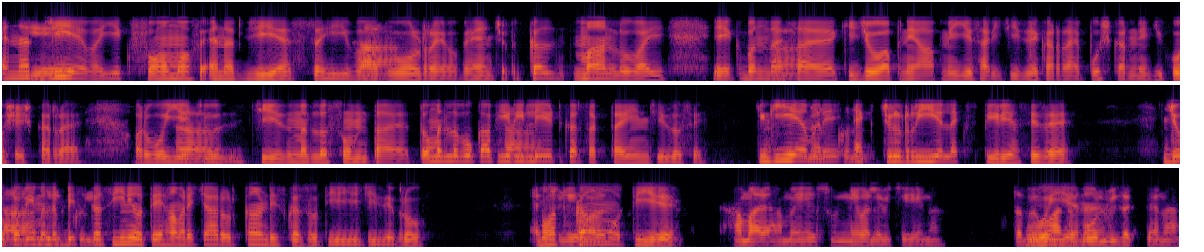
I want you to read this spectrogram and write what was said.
एनर्जी है भाई एक फॉर्म ऑफ़ एनर्जी है सही बात हाँ। बोल रहे हो बहन कल मान लो भाई एक बंदा ऐसा हाँ है कि जो अपने आप में ये सारी चीज़ें कर रहा है पुश करने की कोशिश कर रहा है और वो ये हाँ। चीज़ मतलब सुनता है तो मतलब वो काफ़ी हाँ। रिलेट कर सकता है इन चीज़ों से। क्योंकि ये हमारे एक्चुअल रियल एक्सपीरियंसेस है। जो हाँ, कभी मतलब डिस्कस ही नहीं होते हमारे चार और कहाँ डिस्कस होती है ये चीज़ें ब्रो बहुत कम होती है। हमारे हमें ये सुनने वाले भी चाहिए ना। तभी वही वहाँ है बोल भी सकते हैं ना।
